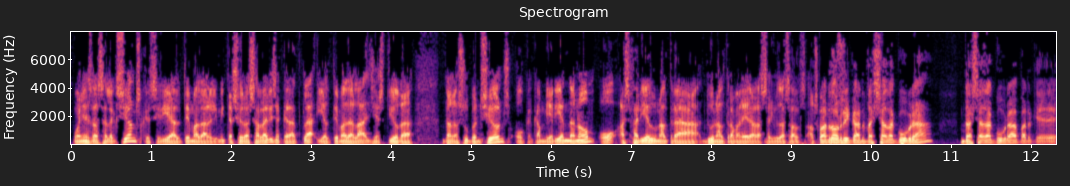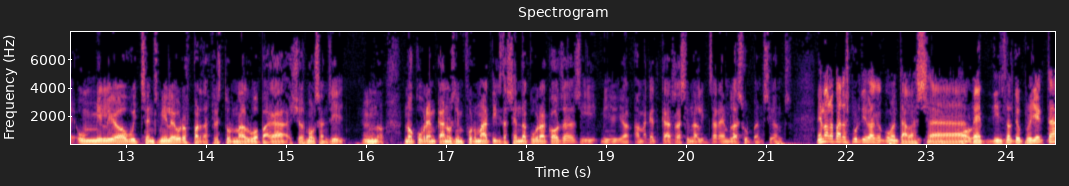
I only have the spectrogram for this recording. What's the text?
guanyés les eleccions, que seria el tema de la limitació de salaris, ha quedat clar, i el tema de la gestió de, de les subvencions, o que canviarien de nom, o es faria d'una altra, altra manera les ajudes als, als Perdó, Ricard, deixar de cobrar deixar de cobrar perquè 1.800.000 euros per després tornar-lo a pagar. Això és molt senzill. Mm. No, no cobrem canos informàtics, deixem de cobrar coses i, i en aquest cas racionalitzarem les subvencions. Anem a la part esportiva que comentaves. Uh, Pep, dins del teu projecte,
